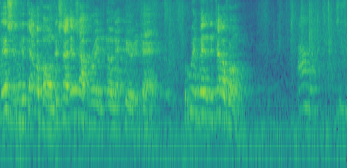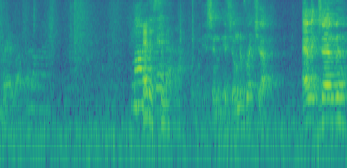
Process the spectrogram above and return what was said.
This is the telephone, this how this operated during that period of time. Who invented the telephone? I don't know. Just read about that. Mom Edison. said about that. It's in, it's on the print shop. Alexander,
